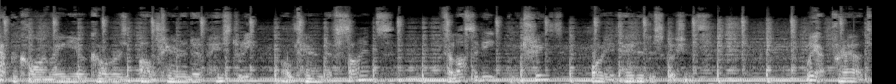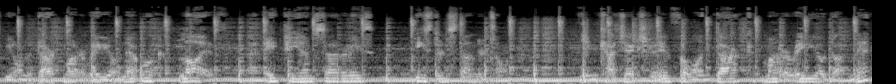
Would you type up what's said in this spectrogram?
Capricorn Radio covers alternative history, alternative science, philosophy, and truth-orientated discussions. We are proud to be on the Dark Matter Radio Network live at 8 p.m. Saturdays, Eastern Standard Time. You can catch extra info on darkmatterradio.net,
